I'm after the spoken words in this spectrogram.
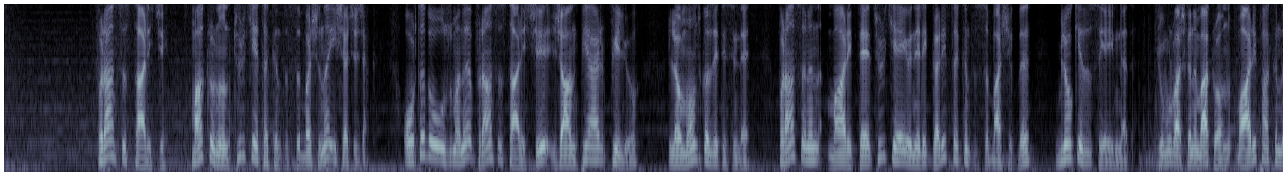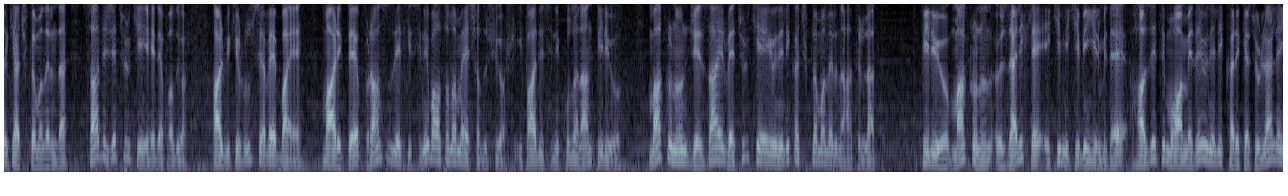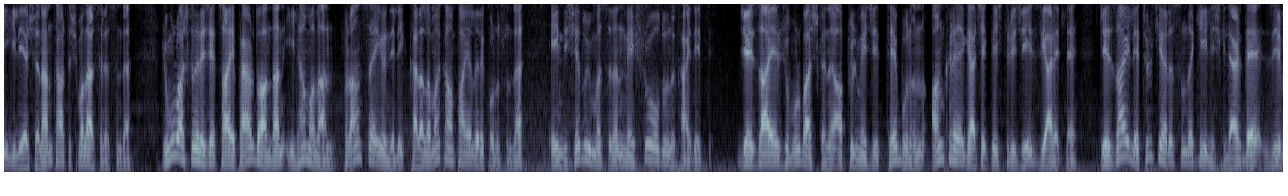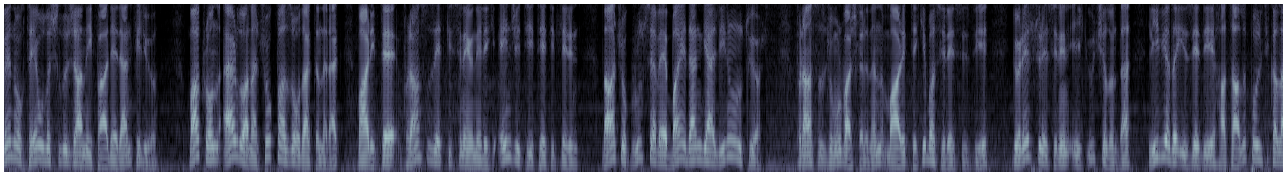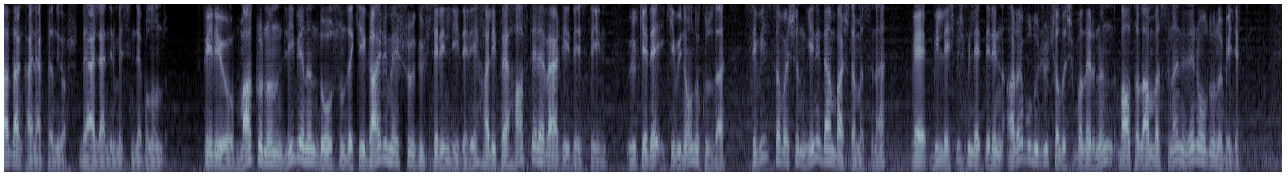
Fransız tarihçi Macron'un Türkiye takıntısı başına iş açacak. Orta Doğu uzmanı Fransız tarihçi Jean-Pierre Filiou, Le Monde gazetesinde Fransa'nın Marip'te Türkiye'ye yönelik garip takıntısı başlıklı blog yazısı yayımladı. Cumhurbaşkanı Macron, Marip hakkındaki açıklamalarında sadece Türkiye'yi hedef alıyor. Halbuki Rusya ve BAE, Marip'te Fransız etkisini baltalamaya çalışıyor ifadesini kullanan Filiou, Macron'un Cezayir ve Türkiye'ye yönelik açıklamalarını hatırlattı. Filiou, Macron'un özellikle Ekim 2020'de Hz. Muhammed'e yönelik karikatürlerle ilgili yaşanan tartışmalar sırasında, Cumhurbaşkanı Recep Tayyip Erdoğan'dan ilham alan Fransa'ya yönelik karalama kampanyaları konusunda endişe duymasının meşru olduğunu kaydetti. Cezayir Cumhurbaşkanı Abdülmecit Tebboun'un Ankara'ya gerçekleştireceği ziyaretle Cezayir ile Türkiye arasındaki ilişkilerde zirve noktaya ulaşılacağını ifade eden Filiou, Macron Erdoğan'a çok fazla odaklanarak Marip'te Fransız etkisine yönelik en ciddi tehditlerin daha çok Rusya ve BAE'den geldiğini unutuyor. Fransız Cumhurbaşkanı'nın Marip'teki basiretsizliği, görev süresinin ilk 3 yılında Libya'da izlediği hatalı politikalardan kaynaklanıyor değerlendirmesinde bulundu. Filiu, Macron'un Libya'nın doğusundaki gayrimeşru güçlerin lideri Halife Hafter'e verdiği desteğin ülkede 2019'da sivil savaşın yeniden başlamasına ve Birleşmiş Milletler'in ara bulucu çalışmalarının baltalanmasına neden olduğunu belirtti.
